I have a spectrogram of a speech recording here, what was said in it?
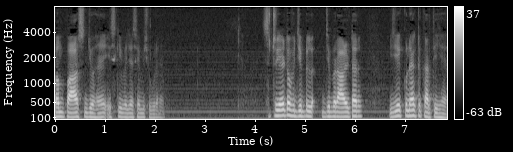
pampas जो हैं, इसकी वजह से मशहूर हैं। स्ट्रेट ऑफ़ जिब्राल्टर ये कनेक्ट करती है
